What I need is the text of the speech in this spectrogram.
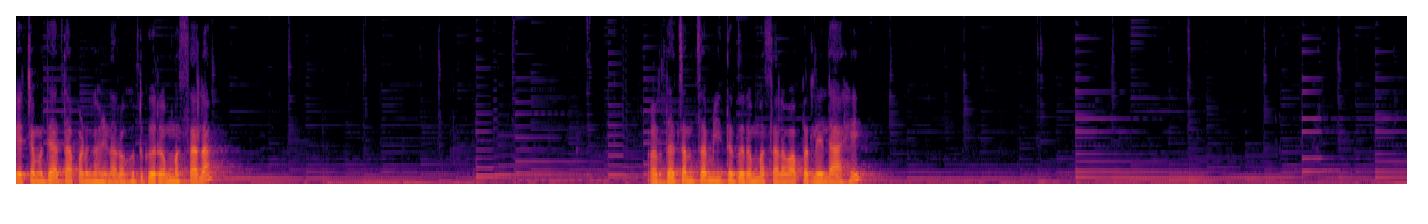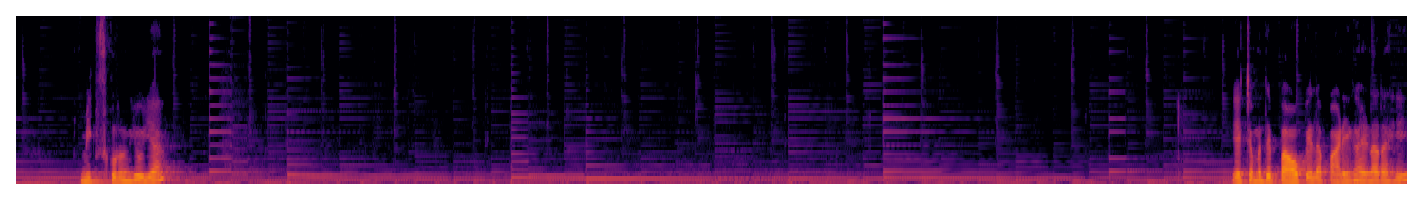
याच्यामध्ये आता आपण घालणार आहोत गरम मसाला. अर्धा चमचा मी इथं गरम मसाला वापरलेला आहे. मिक्स करून घेऊया. याच्यामध्ये पावपेला पाणी घालणार आहे.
